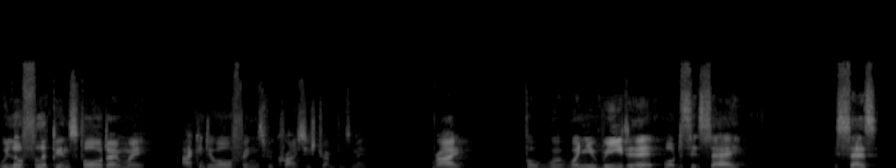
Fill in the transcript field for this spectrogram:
We love Philippians 4, don't we? I can do all things through Christ who strengthens me. Right? But when you read it, what does it say? It says,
